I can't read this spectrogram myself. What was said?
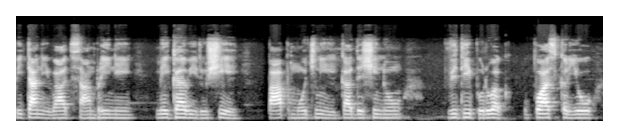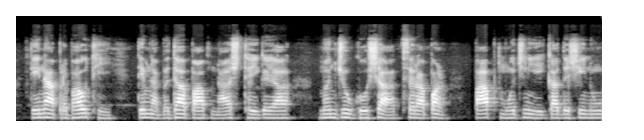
પિતાની વાત સાંભળીને મેઘાવી ઋષિએ પાપમોચની એકાદશીનો વિધિપૂર્વક ઉપવાસ કર્યો. તેના પ્રભાવથી તેમના બધા પાપ નાશ થઈ ગયા. મંજુ ઘોષા અપ્સરા પણ પાપમોચની એકાદશીનું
